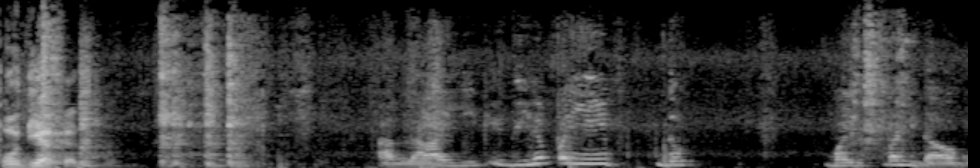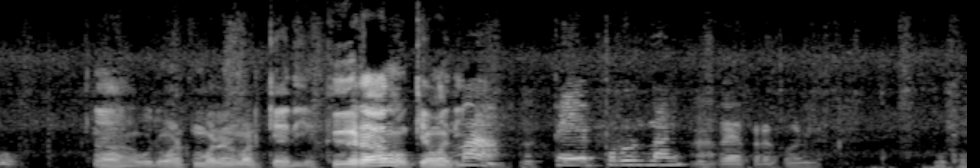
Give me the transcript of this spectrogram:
പൊതിയാക്കത് അല്ല ഇതിനിപ്പോ ഈ വലിപ്പം ഇതാകോ ആ ഒരു മടക്കുമ്പോഴാണ് മടക്കിയാൽ മതി. കീറാ നോക്കിയാ മതി. പേപ്പർ ഇടണം ആ പേപ്പറൊക്കെ ഉണ്ട് ഓക്കെ.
